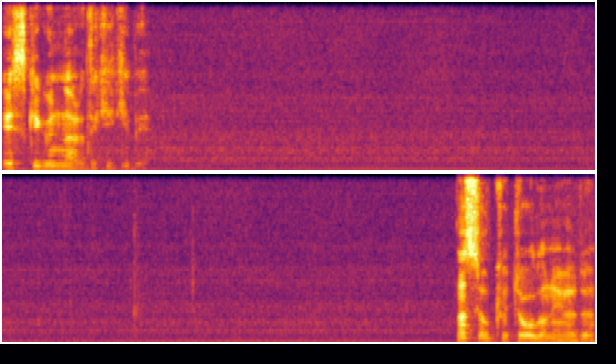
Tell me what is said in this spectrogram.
Eski günlerdeki gibi. Nasıl kötü olunuyordu?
